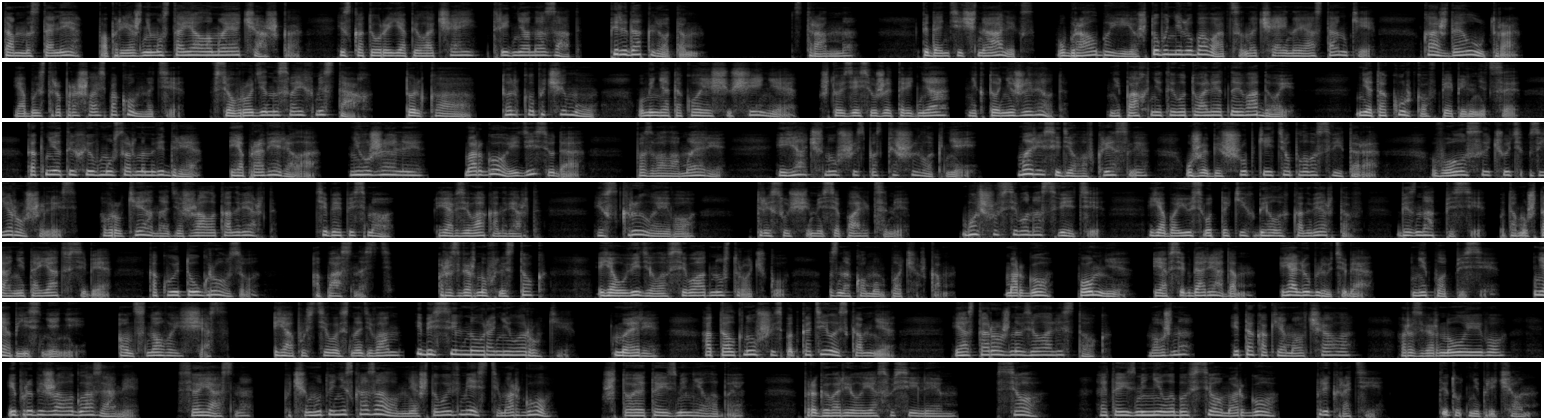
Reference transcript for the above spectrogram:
Там на столе по-прежнему стояла моя чашка, из которой я пила чай три дня назад, перед отлетом. Странно. Педантичный Алекс Убрал бы ее, чтобы не любоваться на чайные останки каждое утро. Я быстро прошлась по комнате. Все вроде на своих местах. Только... Только почему? У меня такое ощущение, что здесь уже три дня никто не живет. Не пахнет его туалетной водой. Нет окурков в пепельнице, как нет их и в мусорном ведре. Я проверила. Неужели... «Марго, иди сюда!» — позвала Мэри, и я, очнувшись, поспешила к ней. Мэри сидела в кресле, уже без шубки и теплого свитера. Волосы чуть взъерошились. В руке она держала конверт. «Тебе письмо». Я взяла конверт и вскрыла его трясущимися пальцами. Больше всего на свете я боюсь вот таких белых конвертов без надписи, потому что они таят в себе какую-то угрозу, опасность. Развернув листок, я увидела всего одну строчку знакомым почерком. «Марго, помни, я всегда рядом. Я люблю тебя». Ни подписи, ни объяснений. Он снова исчез. Я опустилась на диван и бессильно уронила руки. Мэри, оттолкнувшись, подкатилась ко мне и осторожно взяла листок. «Можно?» И так как я молчала, развернула его и пробежала глазами. «Все ясно. Почему ты не сказала мне, что вы вместе, Марго?» «Что это изменило бы?» — проговорила я с усилием. «Все. Это изменило бы все, Марго. Прекрати. Ты тут ни при чем».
